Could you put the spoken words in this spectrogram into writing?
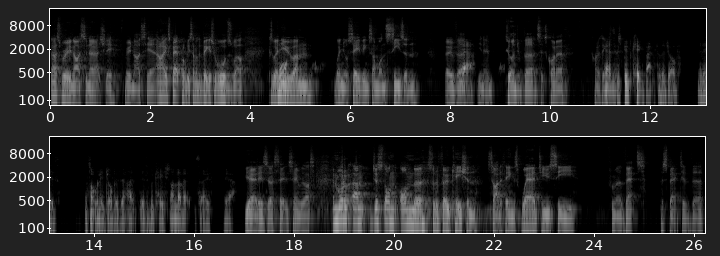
That's really nice to know, actually. Really nice to hear. And I expect probably some of the biggest rewards as well because when yeah. you um when you're saving someone's season over yeah. you know 200 birds, it's quite a kind of thing. Yeah, it's, a good kickback for the job. It is. It's not really a job, is it? I, it's a vacation. I love it. So yeah. Yeah, it is. Uh, same with us. And what um, just on on the sort of vocation side of things, where do you see, from a vet's perspective, the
